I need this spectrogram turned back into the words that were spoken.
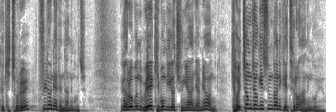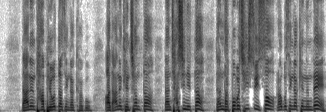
그 기초를 훈련해야 된다는 거죠. 그러니까 여러분 왜 기본기가 중요하냐면 결정적인 순간이 그게 드러나는 거예요. 나는 다 배웠다 생각하고, 아, 나는 괜찮다. 난 자신 있다. 나는 낙법을 칠 수 있어. 라고 생각했는데,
